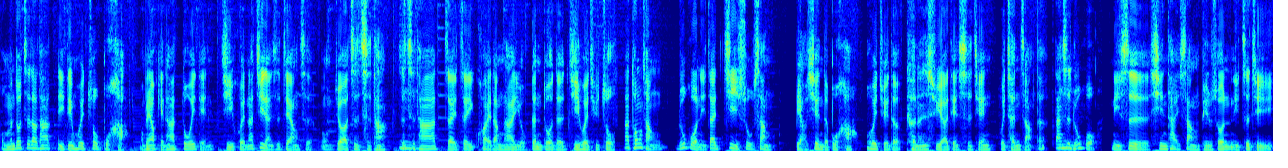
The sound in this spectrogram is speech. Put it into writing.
我们都知道他一定会做不好，我们要给他多一点机会。那既然是这样子，我们就要支持他，支持他在这一块，让他有更多的机会去做。那通常，如果你在技术上表现的不好，我会觉得可能需要一点时间会成长的。但是如果你是心态上，比如说你自己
